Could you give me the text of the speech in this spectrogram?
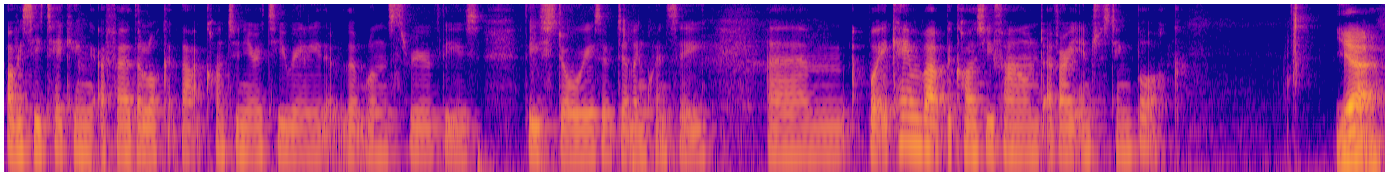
obviously taking a further look at that continuity really that, that runs through of these these stories of delinquency. Um, but it came about because you found a very interesting book. Yeah,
